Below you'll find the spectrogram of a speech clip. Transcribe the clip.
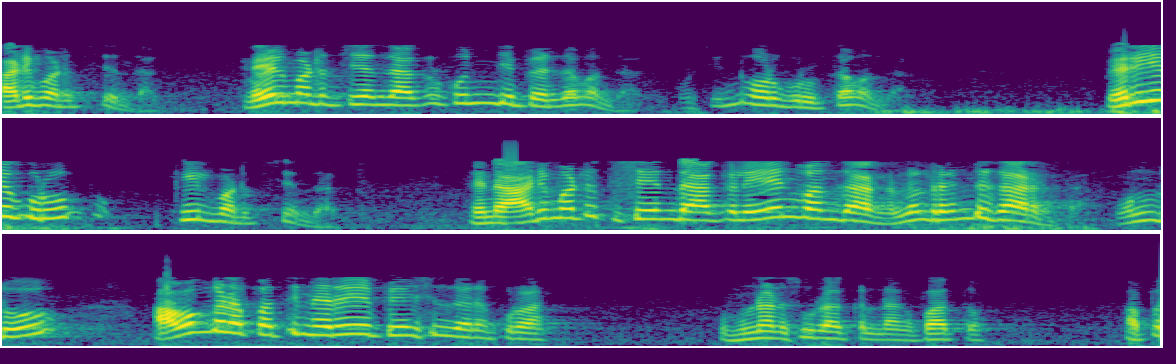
அடிமட்டத்தை சேர்ந்தாங்க மேல்மட்டத்தை சேர்ந்தாக்கள் சேர்ந்த ஆக்கள் கொஞ்சம் பேர் தான் வந்தாங்க ஒரு சின்ன ஒரு குரூப் தான் வந்தாங்க பெரிய குரூப் கீழ்மட்டத்தை சேர்ந்தாங்க இந்த அடிமட்டத்தை சேர்ந்த ஆக்கள் ஏன் வந்தாங்கள் ரெண்டு காரணம் தான். ஒன்று அவங்கள பற்றி நிறைய பேசுது தானே குரான். முன்னாடி சூறாக்கள் நாங்கள் பார்த்தோம். அப்போ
